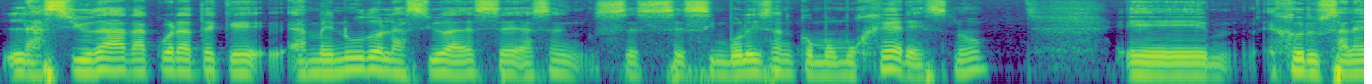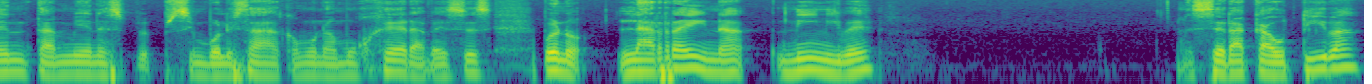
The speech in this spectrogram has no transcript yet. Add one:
la ciudad. Acuérdate que a menudo las ciudades se, hacen, se, simbolizan como mujeres, ¿no? Eh, Jerusalén también es simbolizada como una mujer a veces. Bueno, la reina Nínive será cautiva,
